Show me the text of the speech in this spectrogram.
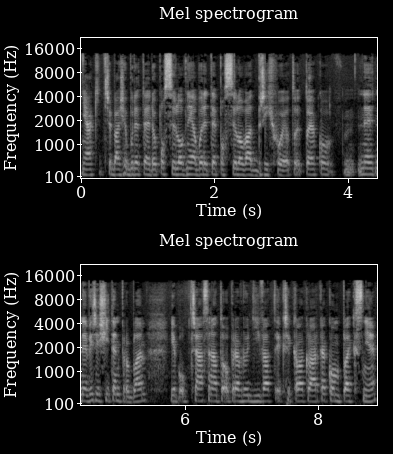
nějaký třeba, že budete do posilovny a budete posilovat břicho, jo, to, to jako ne, nevyřeší ten problém. Je potřeba se na to opravdu dívat, jak říkala Klárka, komplexně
